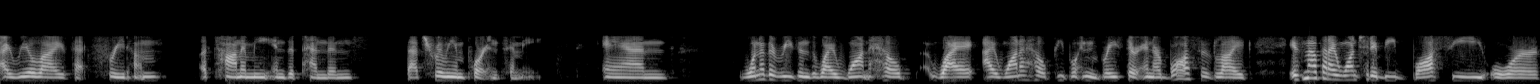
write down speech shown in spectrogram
I realized that freedom, autonomy, independence, that's really important to me. And one of the reasons why I want help, why I want to help people embrace their inner boss is like, it's not that I want you to be bossy or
